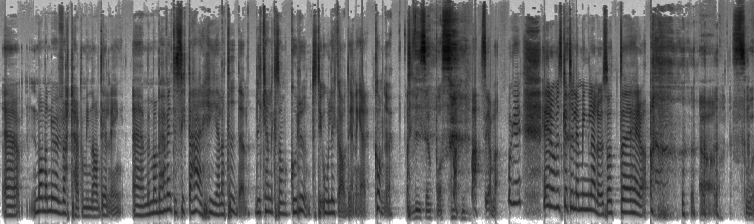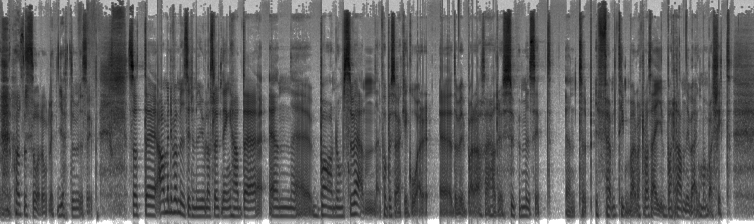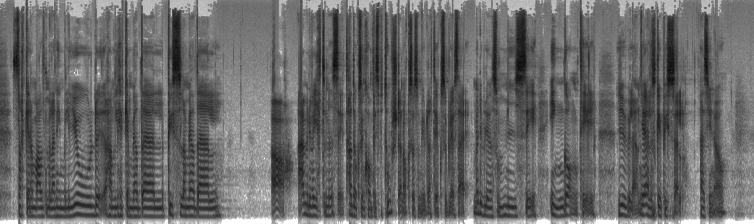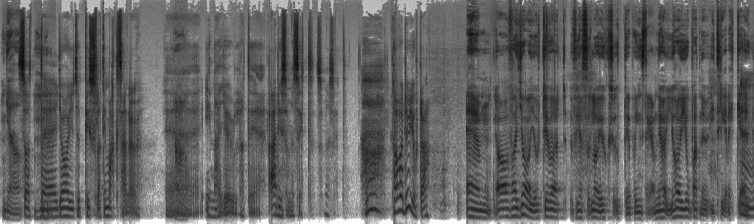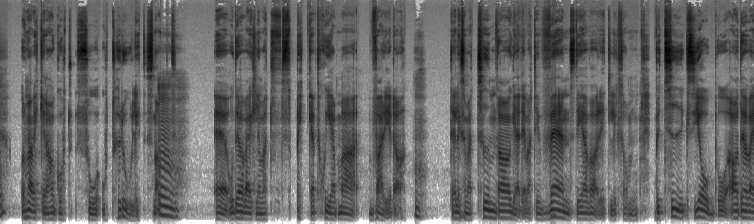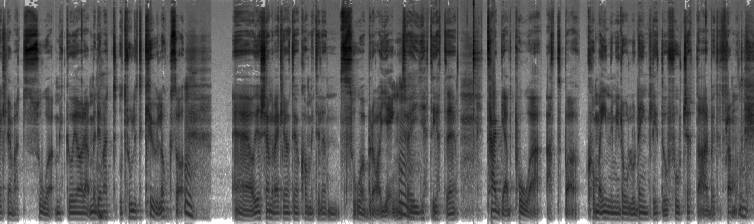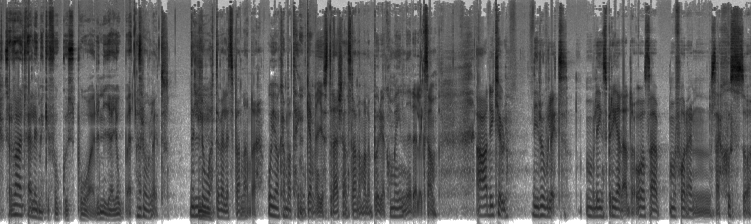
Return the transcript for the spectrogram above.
eh, Mamma nu har vi varit här på min avdelning eh, men man behöver inte sitta här hela tiden. Vi kan liksom gå runt till olika avdelningar. Kom nu. Visa upp oss. Så jag bara, okej, hej då, vi ska tydligen mingla nu så att, eh, hej då. Ja, så underbart. Alltså så roligt, jättemysigt. Så att, eh, ja men det var mysigt med min julavslutning. Hade en eh, barndomsvän på besök igår. Där vi bara så här, hade det supermysigt. En typ i fem timmar. Vart det var så här, bara rann iväg och man bara shit. Snackade om allt mellan himmel och jord. Han leka med Adele, pyssla med Adele. Ja, men det var jättemysigt. Hade också en kompis på torsdagen också som gjorde att det också blev så här. Men det blev en så mysig ingång till julen. Jag älskar ju pyssel, as you know. Ja. Så att eh, jag har ju typ pysslat i max här nu. Eh, Innan jul. Att det, ja, det är så mysigt. Så mysigt. Ja, vad har du gjort då? Ehm, ja, vad jag har gjort, det var att, för jag la ju också upp det på Instagram. Jag har, jag har jobbat nu i tre veckor. Mm. Och de här veckorna har gått så otroligt snabbt. Eh, och det har verkligen varit späckat schema varje dag. Det har liksom varit teamdagar, det har varit events, det har varit liksom butiksjobb. Och, ja, det har verkligen varit så mycket att göra. Men det har varit otroligt kul också. Eh, och jag känner verkligen att jag har kommit till en så bra gäng. Så jag är jätte, jätte taggad på att bara komma in i min roll ordentligt och fortsätta arbetet framåt. Så det har varit väldigt mycket fokus på det nya jobbet. Roligt. Det låter väldigt spännande. Och jag kan bara tänka mig just det där känslan när man har börjat komma in i det liksom. Ja, det är kul. Det är roligt. Man blir inspirerad och så här, man får en så här skjuts och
